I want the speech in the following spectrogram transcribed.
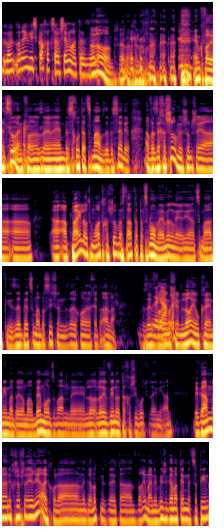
לא, לא נעים לשכוח עכשיו שמות, אז... לא, לא, בסדר, לא. הם כבר יצאו, הם כבר, זה, הם בזכות עצמם, זה בסדר. אבל זה חשוב, משום שהפיילוט שה, מאוד חשוב לסטארט-אפ עצמו, מעבר לעירייה עצמה, כי זה בעצם הבסיס שמזה יכול ללכת הלאה. וזה דברים שהם לא היו קיימים עד היום, הרבה מאוד זמן אה, לא, לא הבינו את החשיבות של העניין. וגם אני חושב שהעירייה יכולה לגלות מזה את הדברים. אני מבין שגם אתם מצפים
